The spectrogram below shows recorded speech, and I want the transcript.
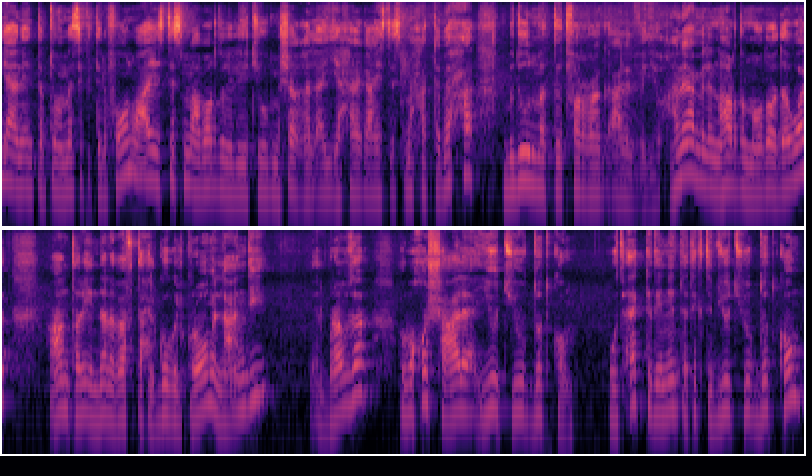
يعني أنت بتبقى ماسك التليفون وعايز تسمع برضو لليوتيوب مشغل أي حاجة عايز تسمعها تتابعها بدون ما تتفرج على الفيديو. هنعمل النهاردة الموضوع دوت عن طريق إن أنا بفتح الجوجل كروم اللي عندي ال browser وبخش على يوتيوب dot com. وتأكد إن أنت تكتب يوتيوب dot com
